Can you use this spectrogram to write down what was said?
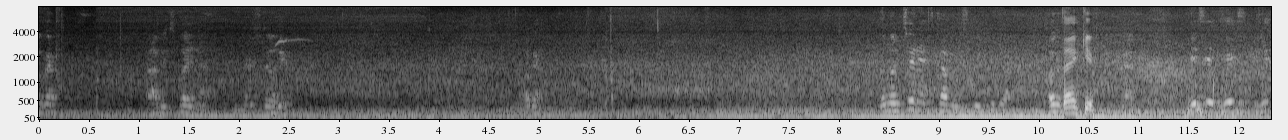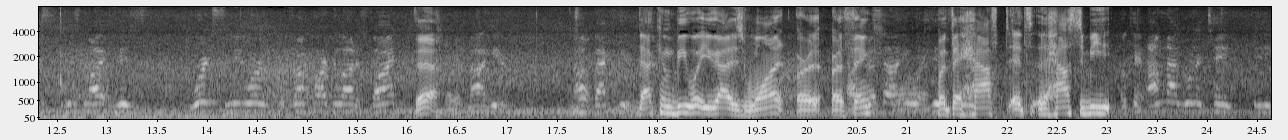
Okay. I've explained that. and They're still here. Okay. The lieutenant's coming to speak with you. Thank you. His, his, his, his, my, his words to me were the front parking lot is fine, Yeah. not here, not back here. That can be what you guys want or, or think, telling you what his- but they have to, it's, it has to be Okay, I'm not going to take any.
